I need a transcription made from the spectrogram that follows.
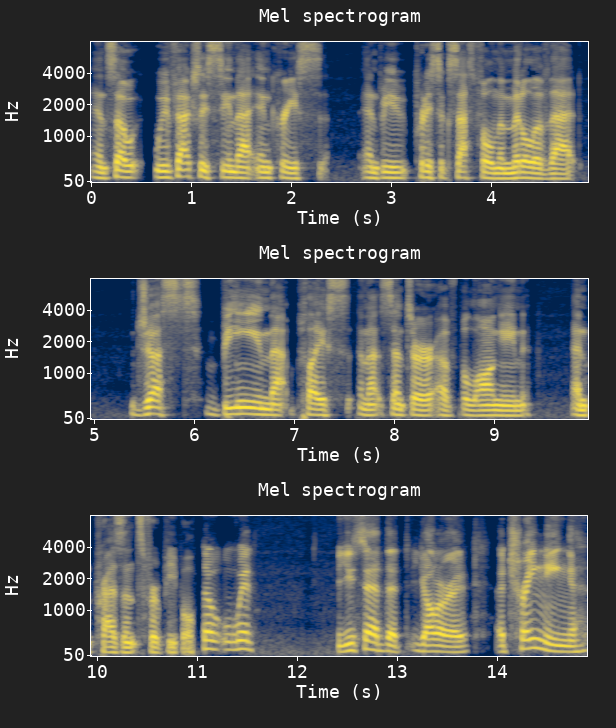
and so we've actually seen that increase and be pretty successful in the middle of that, just being that place and that center of belonging and presence for people. So, with you said that y'all are a, a training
